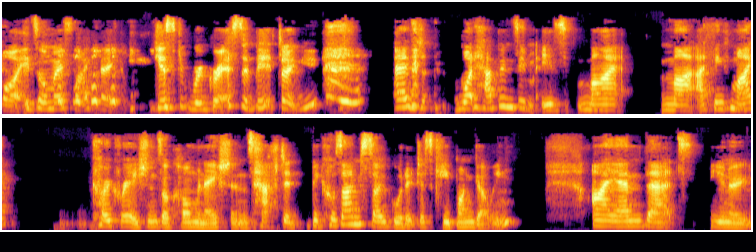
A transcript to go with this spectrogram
more, it's almost like that. You just regress a bit, don't you? And what happens is my my I think my co-creations or culminations have to because i'm so good at just keep on going i am that you know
